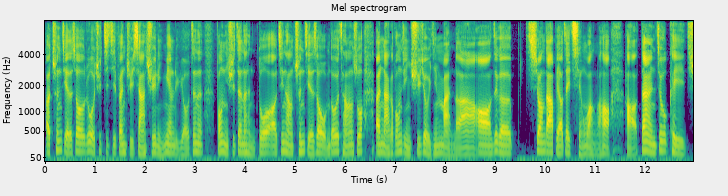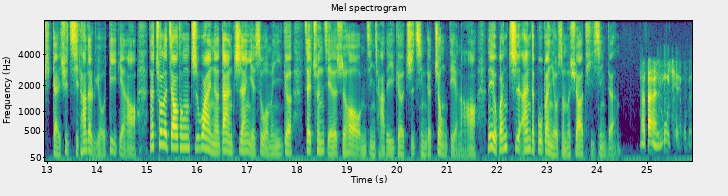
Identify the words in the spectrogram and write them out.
呃，春节的时候如果去集集分局辖区里面旅游，真的风景区真的很多哦。经常春节的时候，我们都会常常说，呃，哪个风景区就已经满了啊？哦，这个。希望大家不要再前往了哈。好，当然就可以去改去其他的旅游地点啊。那除了交通之外呢，当然治安也是我们一个在春节的时候我们警察的一个执勤的重点了啊。那有关治安的部分有什么需要提醒的？那当然，目前我们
